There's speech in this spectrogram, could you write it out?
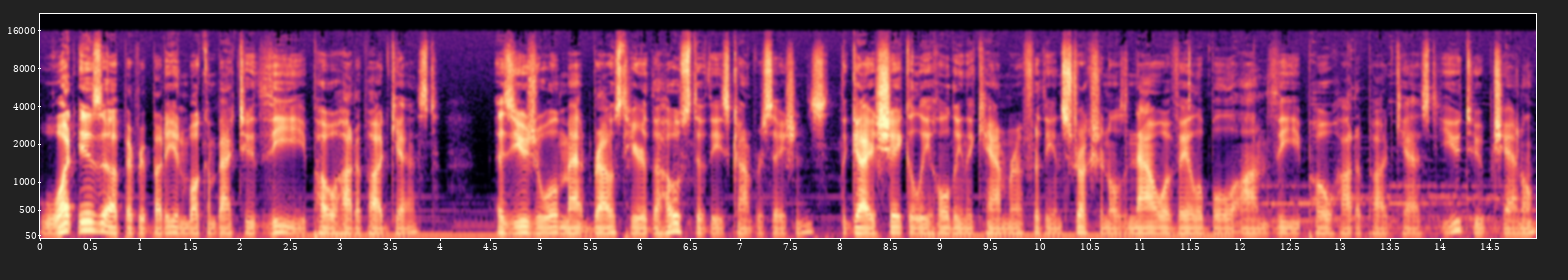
What is up, everybody, and welcome back to the Porrada podcast. As usual, Matt Broust here, the host of these conversations, the guy shakily holding the camera for the instructionals now available on the Porrada podcast YouTube channel,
